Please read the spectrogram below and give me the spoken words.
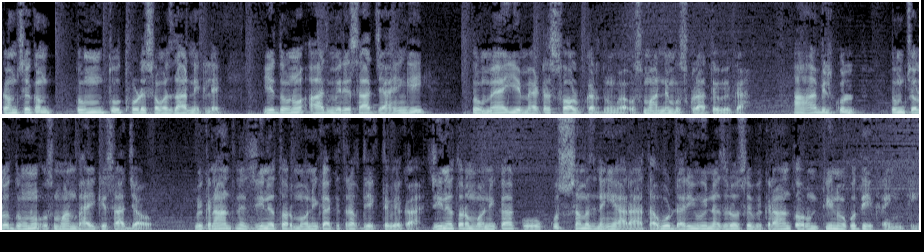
कम से कम तुम तो थोड़े समझदार निकले। ये दोनों आज मेरे साथ जाएँगी तो मैं ये मैटर सॉल्व कर दूँगा, उस्मान ने मुस्कुराते हुए कहा। हाँ हाँ बिल्कुल। तुम चलो दोनों उस्मान भाई के साथ जाओ। विक्रांत ने जीनत और मोनिका की तरफ़ देखते हुए कहा। जीनत और मोनिका को कुछ समझ नहीं आ रहा था। वो डरी हुई नज़रों से विक्रांत और उन तीनों को देख रही थी।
